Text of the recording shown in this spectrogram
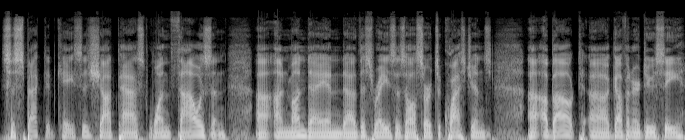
suspected cases shot past 1,000 uh, on Monday, and uh, this raises all sorts of questions uh, about uh, Governor Ducey,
